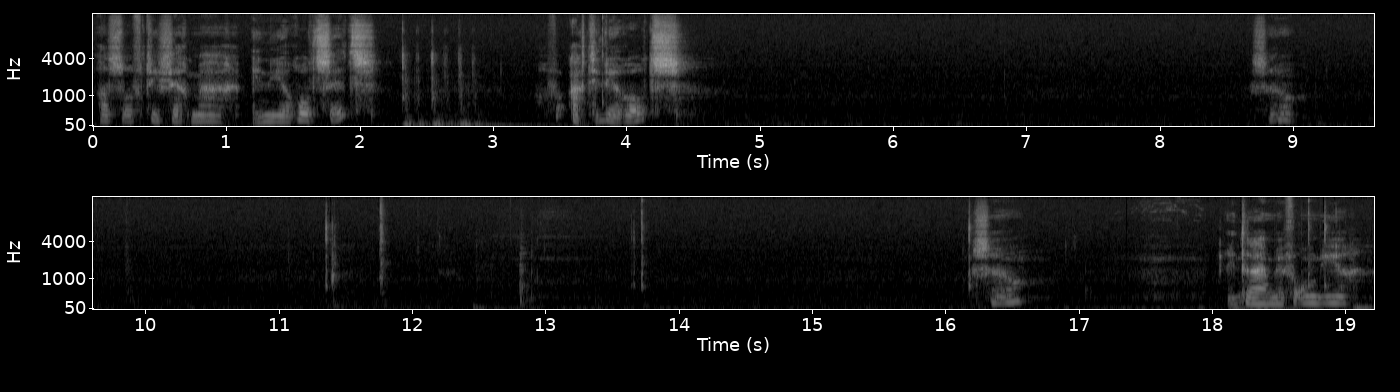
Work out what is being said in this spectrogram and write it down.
alsof hij zeg maar in die rots zit. Of achter die rots. Zo. Zo. Ik draai hem even om hier.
